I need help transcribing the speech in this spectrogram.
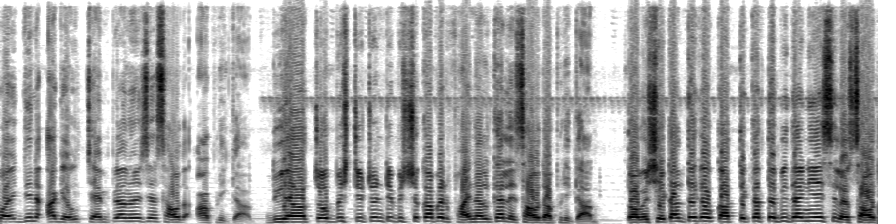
কয়েকদিন আগেও চ্যাম্পিয়ন হয়েছে সাউথ আফ্রিকা। দুই হাজার চব্বিশ টি টোয়েন্টি বিশ্বকাপের ফাইনাল খেলে সাউথ আফ্রিকা। তবে সেখান থেকেও কাঁদতে কাঁদতে বিদায় নিয়েছিল সাউথ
